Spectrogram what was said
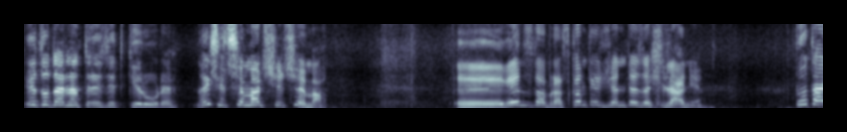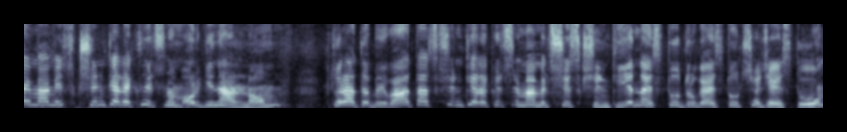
i tutaj na tryzytki rurę. No i się trzymać się trzyma. Yy, więc dobra, skąd jest wzięte zasilanie? Tutaj mamy skrzynkę elektryczną oryginalną, która to była. Ta skrzynki elektryczne mamy trzy skrzynki. Jedna jest tu, druga jest tu, trzecia jest tu.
